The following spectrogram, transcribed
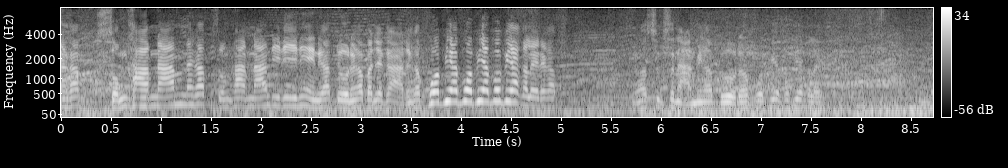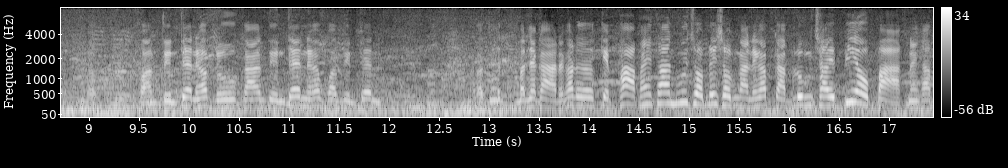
นะครับสงครามน้ำนะครับสงครามน้ำดีๆนี่เองนะครับดูนะครับบรรยากาศนะครับพวกเพียพวกเพียพวกเพียกันเลยนะครับนะครับสุขสนานไหมครับดูนะครับพวกเพียพวกเพียกันเลย ครับความตื่นเต้นนะครับ ดูการตื่นเต้นนะครับ ความตื่นเต้นบรรยากาศนะครับเก็บภาพให้ท่านผู้ชมได้ชมกันนะครับ กับลุงชัยเปี้ยวปากนะครับ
